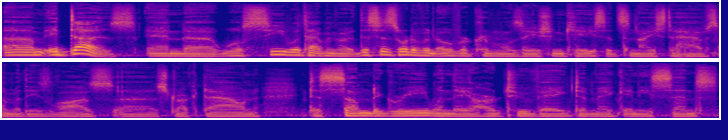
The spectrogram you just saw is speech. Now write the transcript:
Um, it does, and uh, we'll see what's happening. This is sort of an overcriminalization case. It's nice to have some of these laws uh, struck down to some degree when they are too vague to make any sense.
